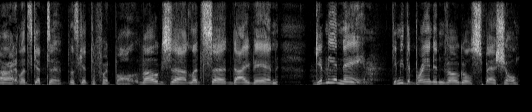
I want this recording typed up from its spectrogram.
All right, let's get to let's get to football. Vogues, uh, let's uh, dive in. Give me a name. Give me the Brandon Vogel special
